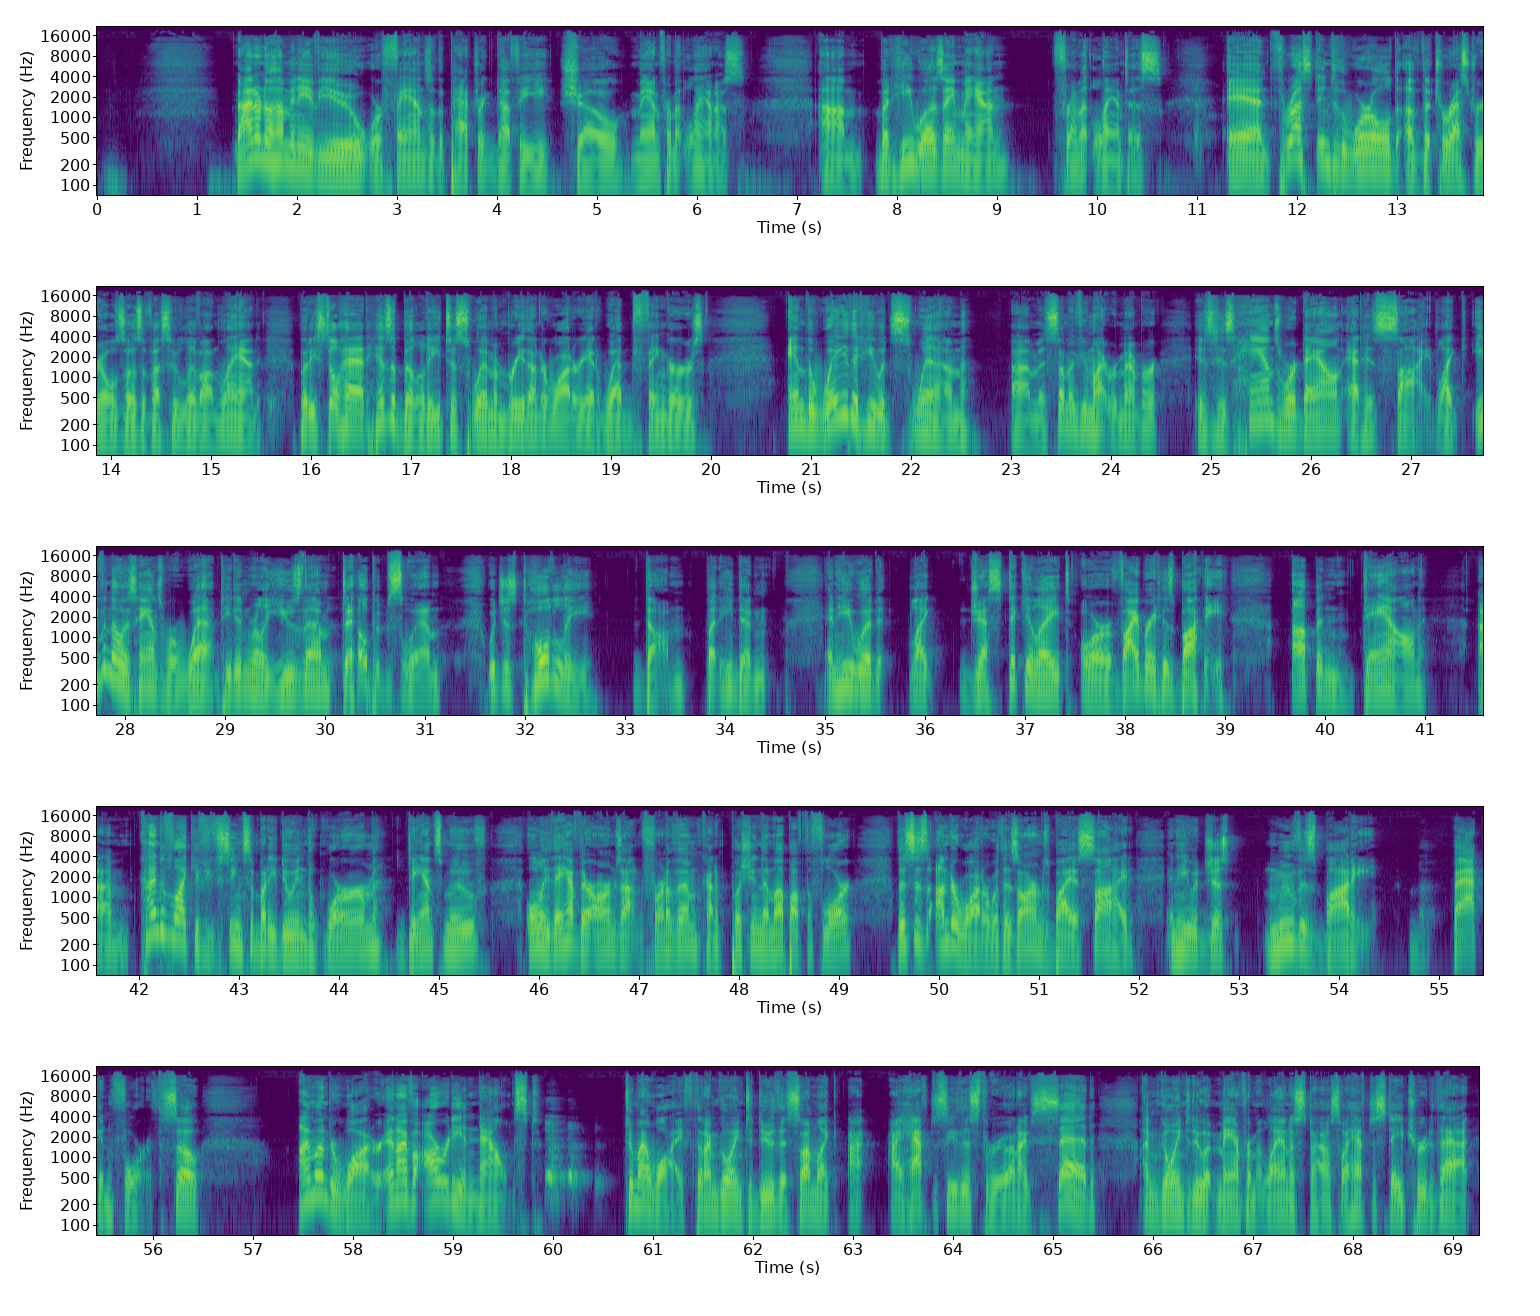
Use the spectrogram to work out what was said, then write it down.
Now, I don't know how many of you were fans of the Patrick Duffy show, Man from Atlantis, um, but he was a man from Atlantis and thrust into the world of the terrestrials, those of us who live on land, but he still had his ability to swim and breathe underwater. He had webbed fingers. And the way that he would swim, um, as some of you might remember, is his hands were down at his side. Like, even though his hands were webbed, he didn't really use them to help him swim which is totally dumb, but he didn't. And he would like gesticulate or vibrate his body up and down, um, kind of like if you've seen somebody doing the worm dance move, only they have their arms out in front of them, kind of pushing them up off the floor. This is underwater with his arms by his side, and he would just move his body Hmm. back and forth. So I'm underwater, and I've already announced to my wife that I'm going to do this. So I'm like, I, I have to see this through. And I've said I'm going to do it man from Atlantis style. So I have to stay true to that.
